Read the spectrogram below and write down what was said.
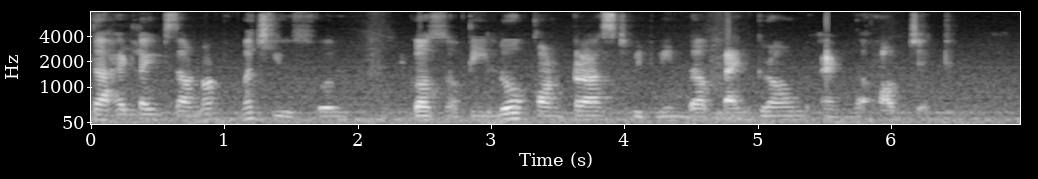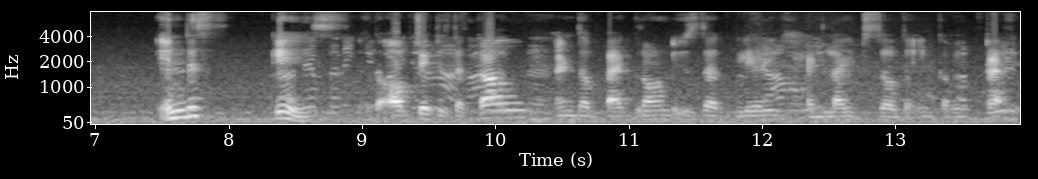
the headlights are not much useful because of the low contrast between the background and the object. In this case, the object is the cow and the background is the glaring headlights of the incoming traffic.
